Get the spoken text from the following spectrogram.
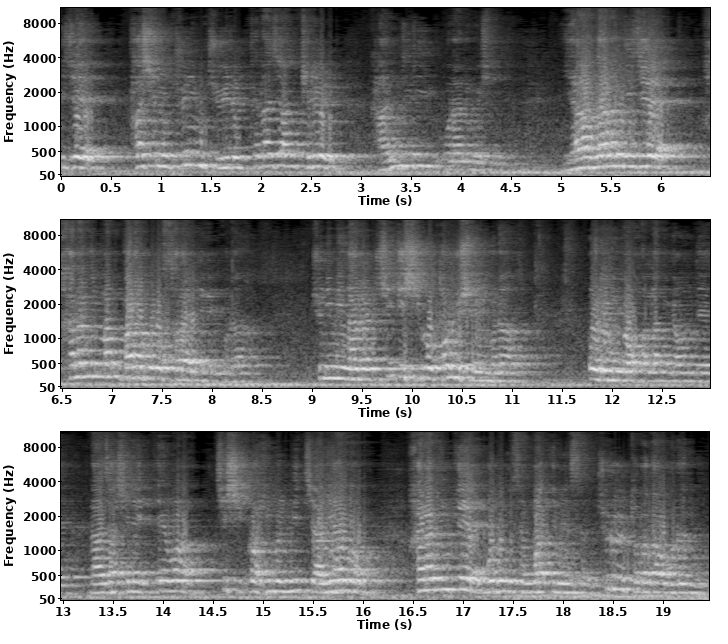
이제 다시는 주님 주위를 떠나지 않기를 간절히 원하는 것입니다. 야, 나는 이제 하나님만 바라보고 살아야 되겠구나. 주님이 나를 지키시고 도우시는구나. 어려움과 혼란 가운데 나 자신의 때와 지식과 힘을 믿지 아니하고 하나님께 모든 것을 맡기면서 주를 돌아다보는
